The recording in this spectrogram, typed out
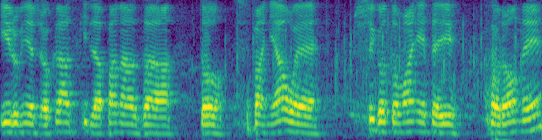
I również oklaski dla pana za to wspaniałe przygotowanie tej korony.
